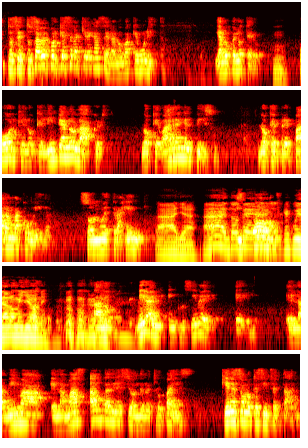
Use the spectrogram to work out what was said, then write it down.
entonces, ¿tú sabes por qué se la quieren hacer a los basquetbolistas y a los peloteros? Mm. Porque los que limpian los lockers, los que barren el piso, los que preparan la comida, son nuestra gente. Ah, ya. Ah, entonces Y todo. hay que cuidar los millones. A los- mira, in- inclusive eh, en la misma, en la más alta dirección de nuestro país, ¿quiénes son los que se infectaron?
